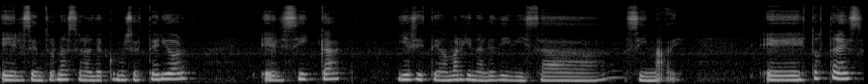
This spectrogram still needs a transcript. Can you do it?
el Centro Nacional de Comercio Exterior, el SICAC y el Sistema Marginal de Divisa CIMADI. Eh, estos tres,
